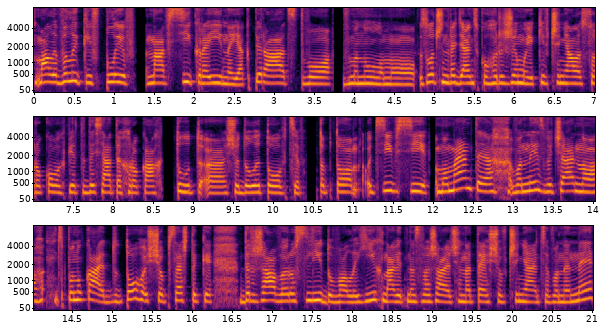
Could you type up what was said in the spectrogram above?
мали великий вплив на всі країни, як піратство в минулому, злочин радянського режиму, які вчиняли в 40-х, 50-х роках тут е, щодо литовців. Тобто, оці всі моменти вони звичайно спонукають до того, щоб все ж таки держави розслідували їх, навіть незважаючи на те, що вчиняються вони не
